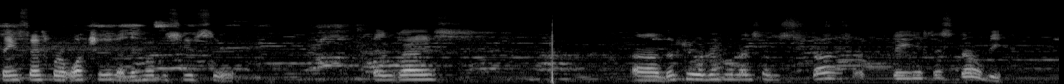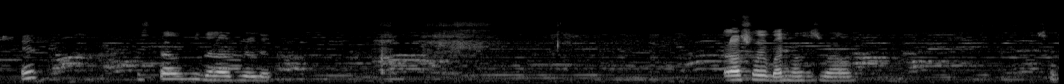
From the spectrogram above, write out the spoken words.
Thanks guys for watching and I hope to see you soon. And guys, um, if you would recommend some stuff things, just tell me. Okay? Just tell me that I'll build it. And I'll show you my house as well. So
